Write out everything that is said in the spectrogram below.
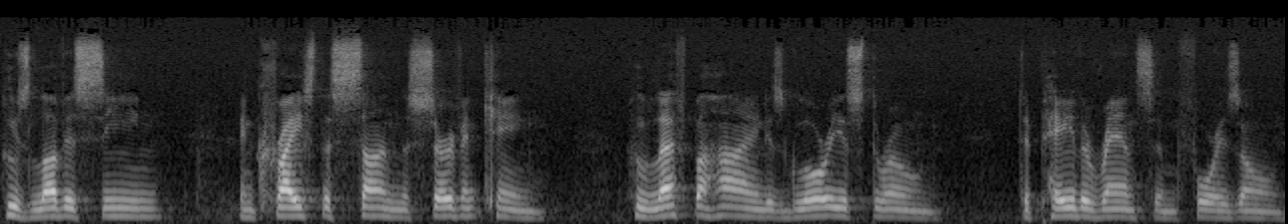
whose love is seen in Christ the Son, the servant King, who left behind his glorious throne to pay the ransom for his own.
